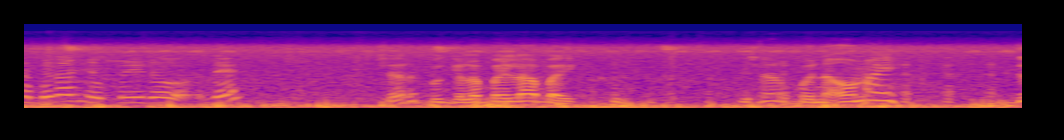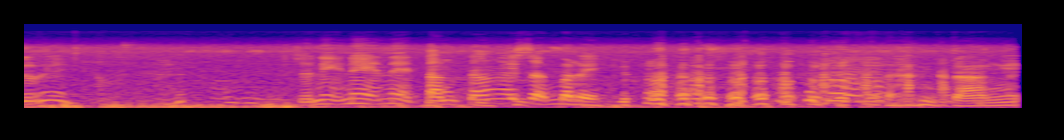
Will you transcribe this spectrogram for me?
Sabi tayo nyo, pero, de? Sir, paglalabay-labay. Sir, po naunay. Dire. Sa ni ni ni tang tangay sa bare. Tangi.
